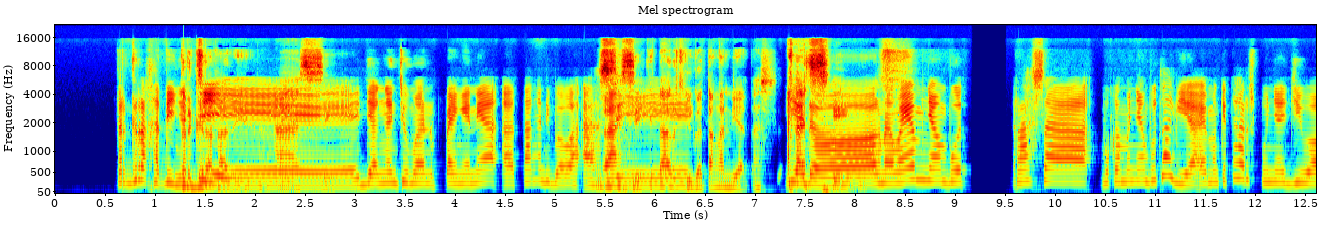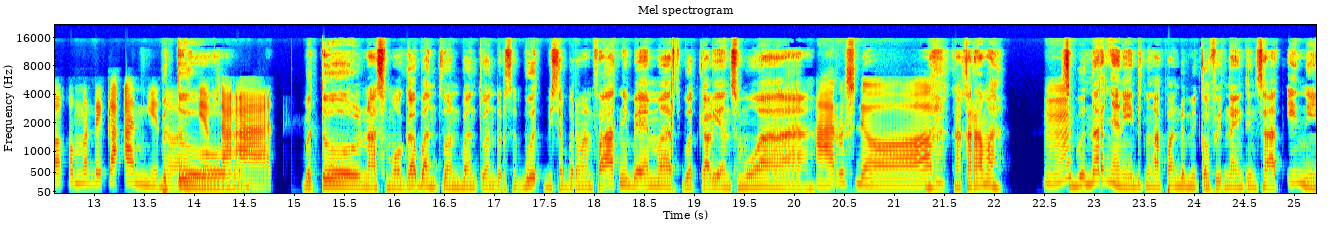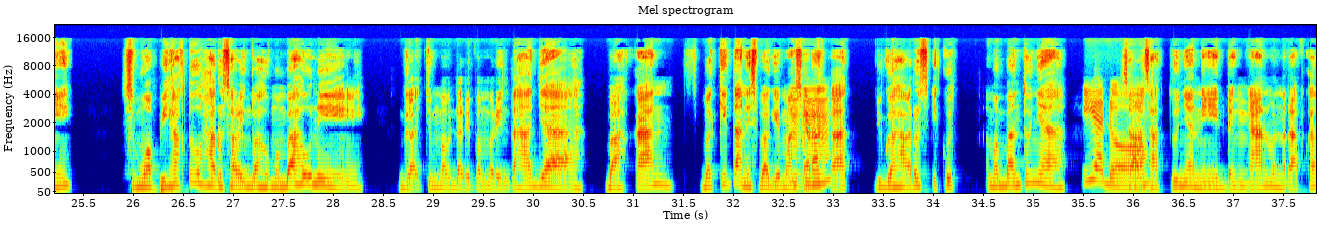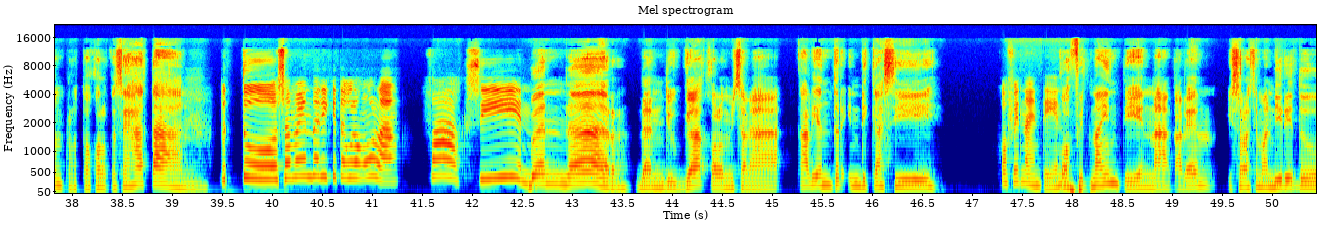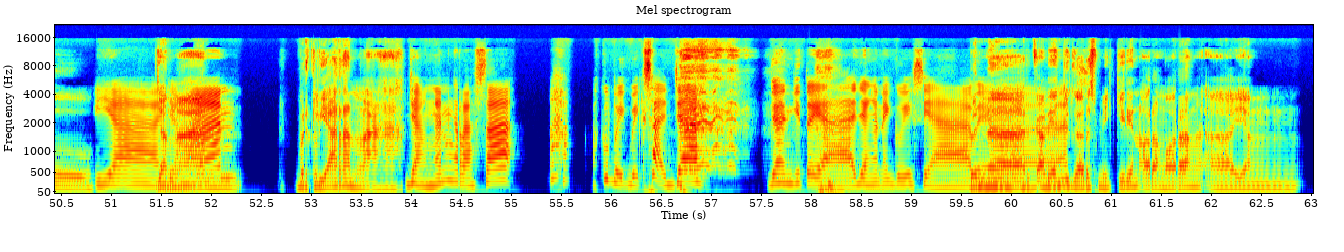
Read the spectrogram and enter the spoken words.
Tergerak hatinya. Tergerak Cie. hatinya. Asik. Jangan cuman pengennya eh, tangan di bawah asik. Asik. Kita harus juga tangan di atas. Iya Asik. dong, namanya menyambut rasa bukan menyambut lagi ya, emang kita harus punya jiwa kemerdekaan gitu Betul. setiap saat. Betul. Nah, semoga bantuan-bantuan tersebut bisa bermanfaat nih BMers buat kalian semua. Harus dong. Nah, Kakak Rama, Hmm? sebenarnya nih di tengah pandemi COVID-19 saat ini, semua pihak tuh harus saling bahu-membahu nih. Nggak cuma dari pemerintah aja. Bahkan kita nih sebagai masyarakat juga harus ikut membantunya. Iya dong. Salah satunya nih dengan menerapkan protokol kesehatan. Betul, sama yang tadi kita ulang-ulang, vaksin Bener. Dan juga kalau misalnya kalian terindikasi COVID-19. COVID-19, nah kalian isolasi mandiri tuh. Iya, jangan, jangan berkeliaran lah. jangan ngerasa ah aku baik-baik saja. jangan gitu ya, jangan egois ya. Bebas. Kalian juga harus mikirin orang-orang eh, yang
